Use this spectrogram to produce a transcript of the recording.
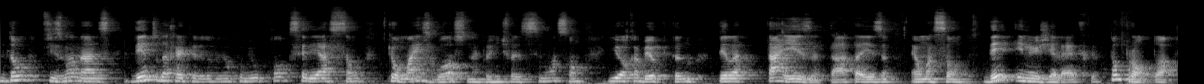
Então, fiz uma análise dentro da carteira do Milhão com Mil, qual seria a ação que eu mais gosto né, para a gente fazer essa simulação, e eu acabei optando pela Taesa. Tá? A Taesa é uma ação de energia elétrica. Então, pronto, ó,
